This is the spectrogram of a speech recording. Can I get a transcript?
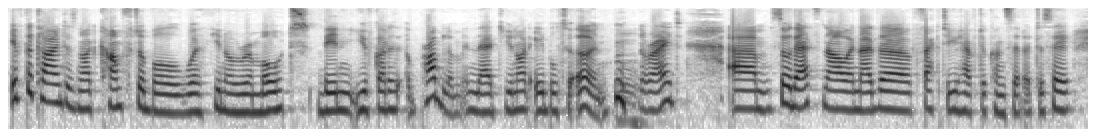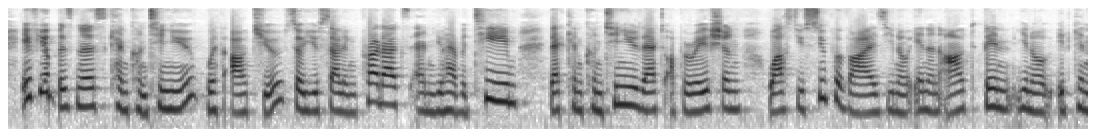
If the client is not comfortable with, you know, remote, then you've got a, a problem in that you're not able to earn, right? Um, so that's now another factor you have to consider to say if your business can continue without you, so you're selling products and you have a team that can continue that operation whilst you supervise, you know, in and out, then you know it can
